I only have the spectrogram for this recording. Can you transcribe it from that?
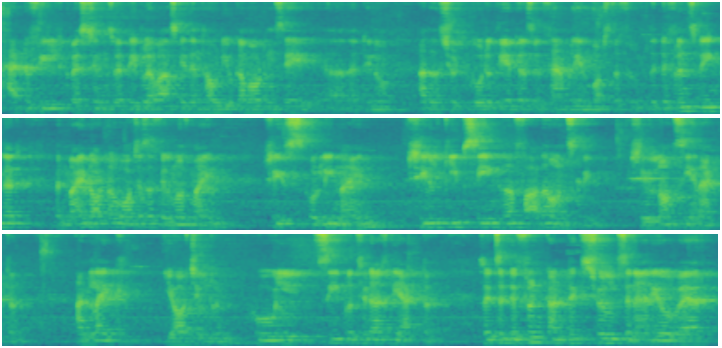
had to field questions where people have asked me, then how do you come out and say that you know others should go to theaters with family and watch the film? The difference being that when my daughter watches a film of mine, she's only nine. She will keep seeing her father on screen. She will not see an actor, unlike your children who will see Prithviraj the actor. So it's a different contextual scenario where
